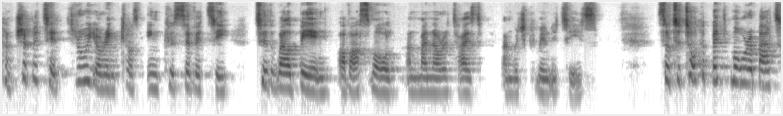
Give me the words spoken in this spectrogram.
contributed through your inclusivity to the well-being of our small and minoritized language communities. So to talk a bit more about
